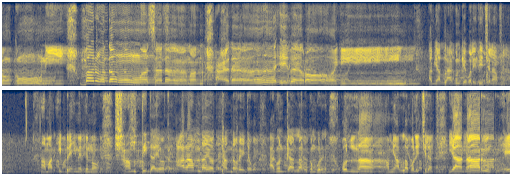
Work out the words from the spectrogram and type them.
রুকুনি সালামান আলা আমি আল্লাহ আগুনকে বলে দিয়েছিলাম। আমার ইব্রাহিমের জন্য শান্তিদায়ক, আরামদায়ক, ঠান্ডা হয়ে যাব। আগুনকে আল্লাহ হুকুম করেন বল না আমি আল্লাহ বলেছিলাম, ইয়া নারু হে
